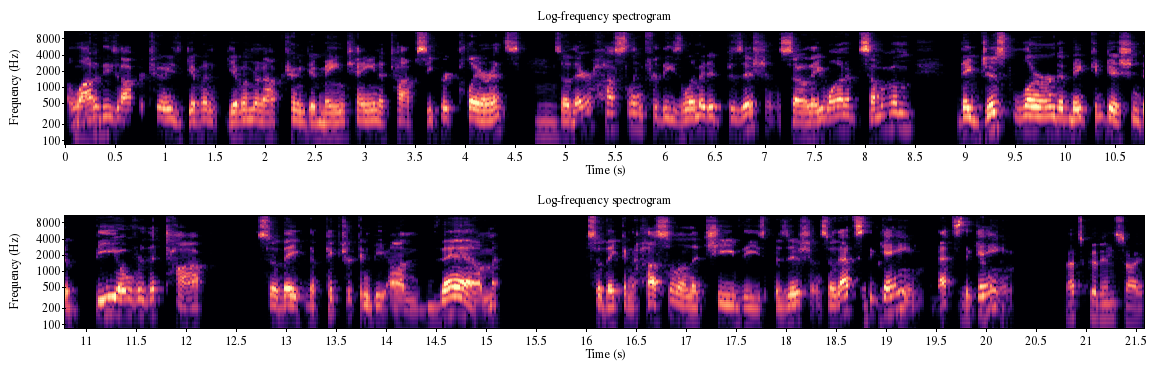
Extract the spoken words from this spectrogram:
a lot of mm-hmm. these opportunities given give them an opportunity to maintain a top secret clearance. Mm. so they're hustling for these limited positions. So they want to some of them they've just learned a mid condition to be over the top so they the picture can be on them so they can hustle and achieve these positions. So that's the game. That's the game. That's good insight.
